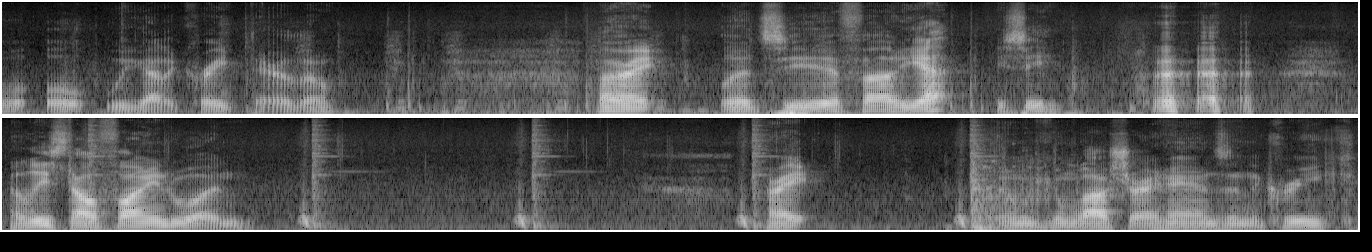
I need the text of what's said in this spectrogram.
oh, oh, we got a crate there, though. All right, let's see if, uh, yeah, you see? At least I'll find one. All right, and we can wash our hands in the creek.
